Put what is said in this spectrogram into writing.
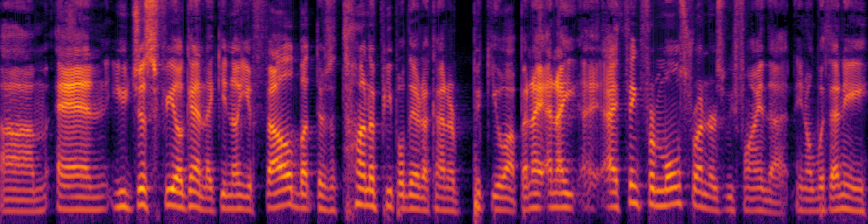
um, and you just feel again like you know you fell but there's a ton of people there to kind of pick you up and i and i i think for most runners we find that you know with any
